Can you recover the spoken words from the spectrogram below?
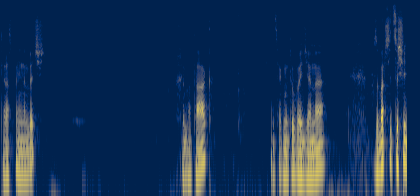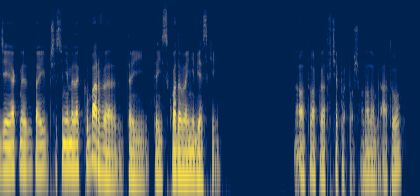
Teraz powinien być. Chyba tak. Więc jak my tu wejdziemy, zobaczcie co się dzieje, jak my tutaj przesuniemy lekko barwę tej, tej składowej niebieskiej. No, tu akurat w ciepłe poszło. No dobra, a tu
